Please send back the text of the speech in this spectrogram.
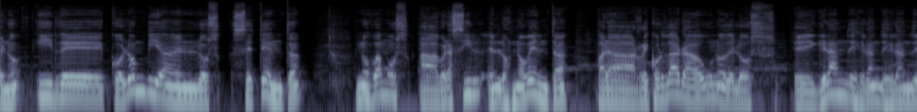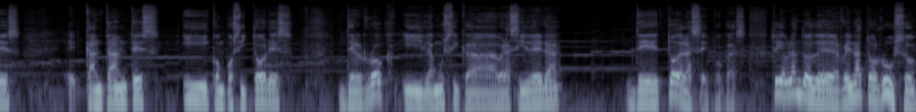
Bueno, y de Colombia en los 70 nos vamos a Brasil en los 90 para recordar a uno de los eh, grandes, grandes, grandes eh, cantantes y compositores del rock y la música brasilera de todas las épocas. Estoy hablando de Renato Russo,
